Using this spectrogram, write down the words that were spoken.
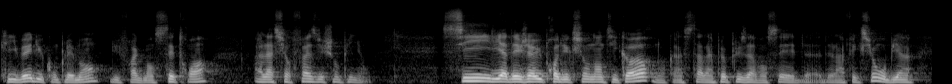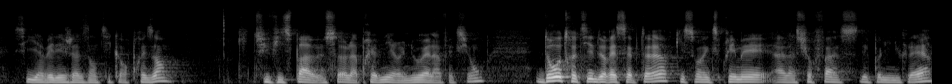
clivées du complément, du fragment C3, à la surface du champignon. S'il y a déjà eu production d'anticorps, donc un stade un peu plus avancé de, l'infection, ou bien s'il y avait déjà des anticorps présents, qui ne suffisent pas eux seuls à prévenir une nouvelle infection, D'autres types de récepteurs qui sont exprimés à la surface des polynucléaires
